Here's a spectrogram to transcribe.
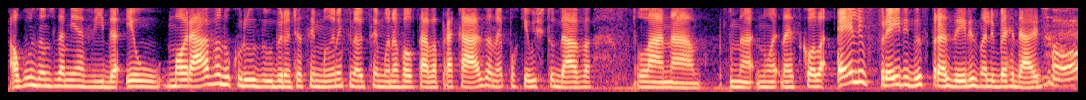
alguns anos da minha vida, eu morava no Curuzu durante a semana e final de semana voltava para casa, né? Porque eu estudava lá na na, na, escola Hélio Freire dos Prazeres, na Liberdade. Oh.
